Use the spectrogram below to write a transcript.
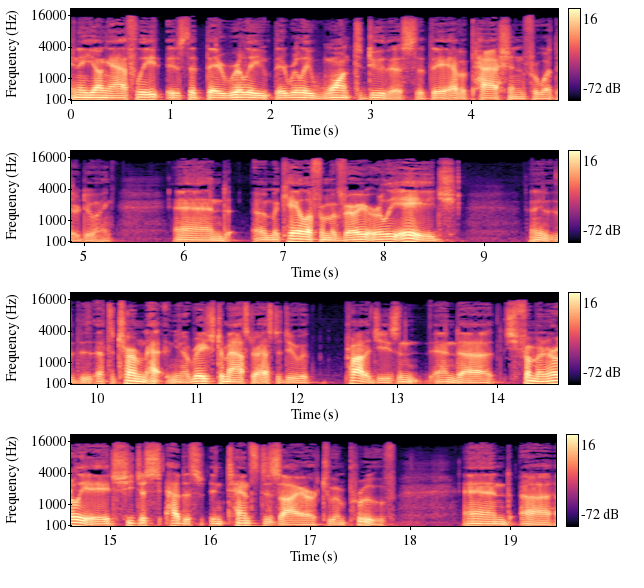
in a young athlete is that they really they really want to do this, that they have a passion for what they're doing. And uh, Mikaela, from a very early age, that's a term you know, rage to master has to do with prodigies, and and uh, she, from an early age, she just had this intense desire to improve. And uh,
